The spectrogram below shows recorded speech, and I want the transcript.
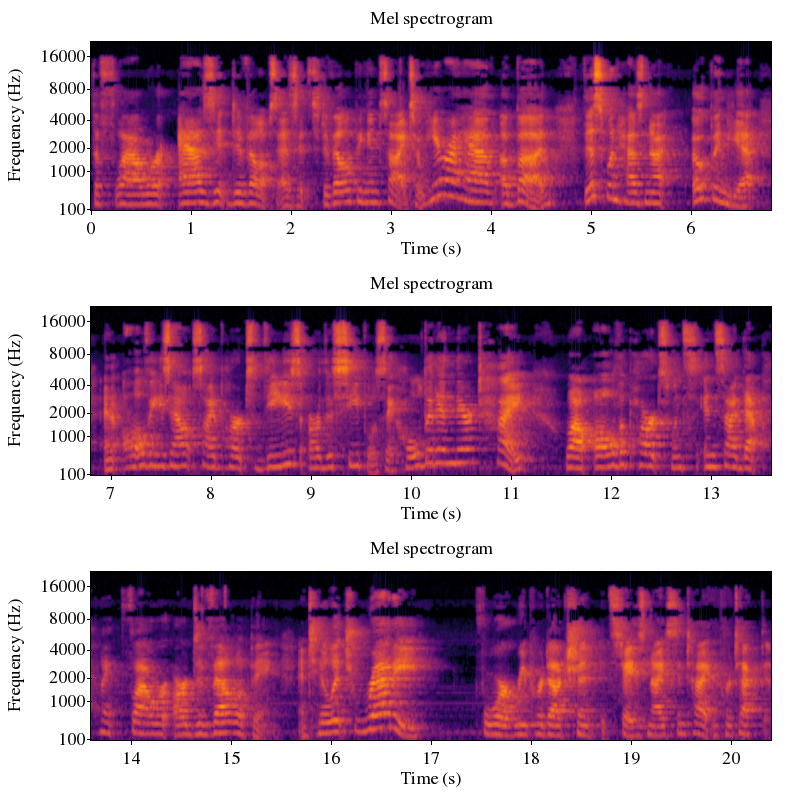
the flower as it develops, as it's developing inside. So here I have a bud. This one has not opened yet, and all these outside parts, these are the sepals. They hold it in there tight while all the parts inside that flower are developing. Until it's ready for reproduction, it stays nice and tight and protected.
